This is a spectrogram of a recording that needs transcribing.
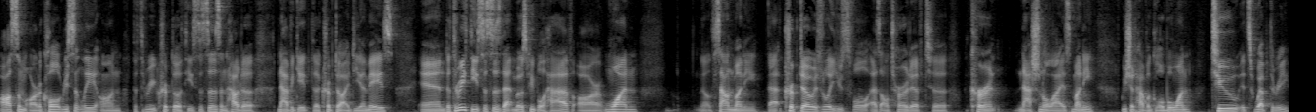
awesome article recently on the three crypto theses and how to navigate the crypto idea maze. And the three theses that most people have are one, you know, sound money, that crypto is really useful as alternative to current nationalized money. We should have a global one. Two, it's Web3,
